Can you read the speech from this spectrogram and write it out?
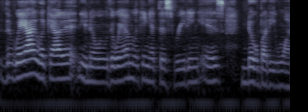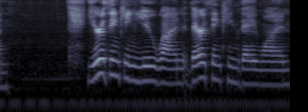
the way I look at it, you know, the way I'm looking at this reading is nobody won. You're thinking you won, they're thinking they won.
